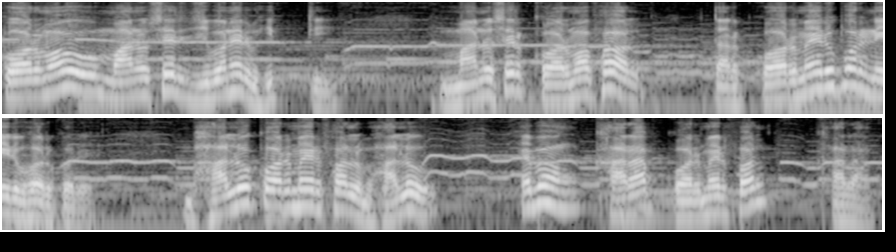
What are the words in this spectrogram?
কর্মও মানুষের জীবনের ভিত্তি। মানুষের কর্মফল তার কর্মের উপর নির্ভর করে। ভালো কর্মের ফল ভালো এবং খারাপ কর্মের ফল খারাপ।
